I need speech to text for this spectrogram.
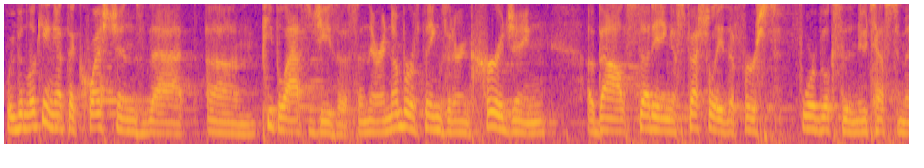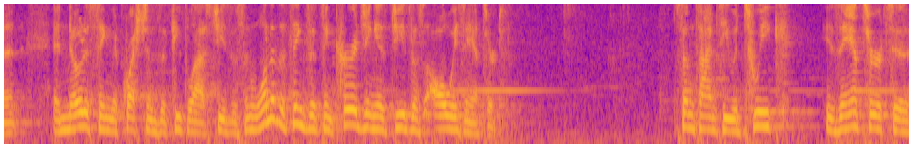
We've been looking at the questions that um, people ask Jesus, and there are a number of things that are encouraging about studying, especially the first four books of the New Testament, and noticing the questions that people ask Jesus. And one of the things that's encouraging is Jesus always answered. Sometimes he would tweak his answer to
